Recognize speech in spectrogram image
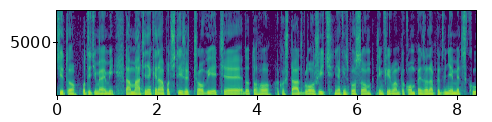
Či to pocítime aj my. Tam máte nejaké nápočty, že čo viete do toho ako štát vložiť nejakým spôsobom tým firmám to kompenzovať. Napríklad v Nemecku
